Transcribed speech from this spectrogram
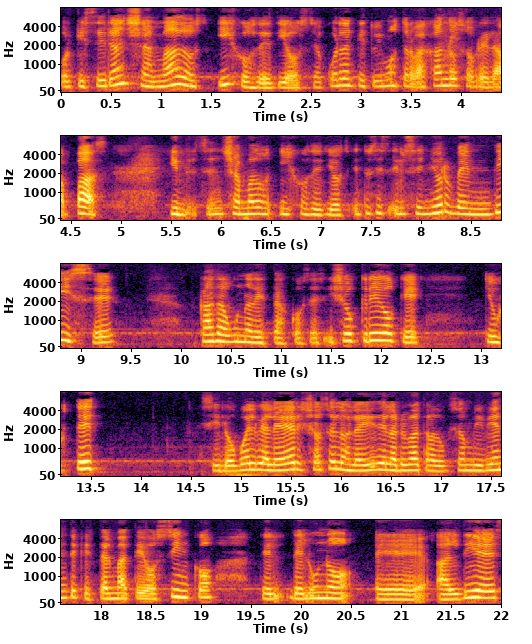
porque serán llamados hijos de Dios. ¿Se acuerdan que estuvimos trabajando sobre la paz? Y serán llamados hijos de Dios. Entonces el Señor bendice cada una de estas cosas. Y yo creo que, que usted, si lo vuelve a leer, yo se los leí de la nueva traducción viviente, que está en Mateo 5, del, del 1 eh, al 10,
